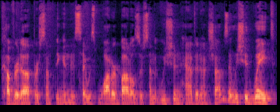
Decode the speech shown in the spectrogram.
covered up or something, and inside was water bottles or something, we shouldn't have it on Shabbos, and we should wait.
